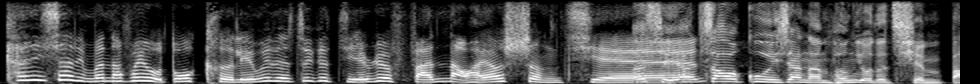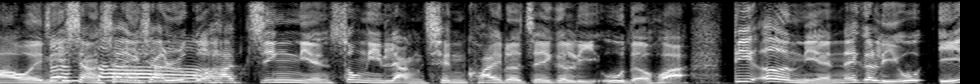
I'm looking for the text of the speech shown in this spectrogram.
看一下你们男朋友多可怜，为了这个节日烦恼还要省钱，而且要照顾一下男朋友的钱包。哎，你想象一下，如果他今年送你两千块的这个礼物的话，第二年那个礼物一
